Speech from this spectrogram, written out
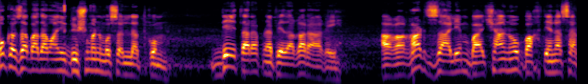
مو که زه به د باندې دښمن مسلط کوم دې طرف نه پې دغه راغی هغه غټ ظالم باچا نو بخت نصر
